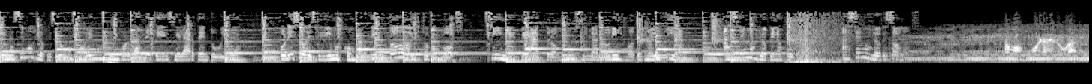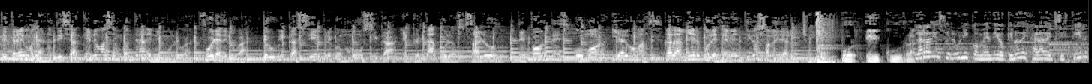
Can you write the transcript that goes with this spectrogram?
En Hacemos lo que somos sabemos lo importante que es el arte en tu vida. Por eso decidimos compartir todo esto con vos. Cine, teatro, música, turismo, tecnología. Hacemos lo que nos gusta. Hacemos lo que somos. Somos fuera de lugar. Te traemos las noticias que no vas a encontrar en ningún lugar. Fuera de lugar. Te ubicas siempre con música, espectáculos, salud, deportes, humor y algo más. Cada miércoles de 22 a medianoche. Por EQ Radio. La radio es el único medio que no dejará de existir,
